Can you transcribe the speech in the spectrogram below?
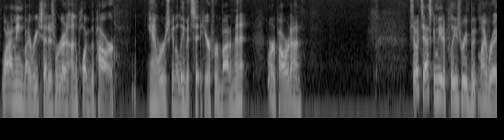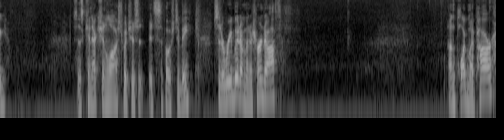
What I mean by reset is we're going to unplug the power and we're just going to leave it sit here for about a minute. We're going to power it on. So it's asking me to please reboot my rig. It says connection lost, which is it's supposed to be. So to reboot, I'm going to turn it off. Unplug my power.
